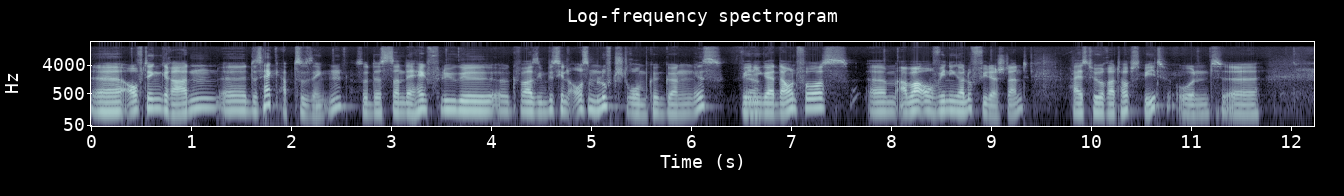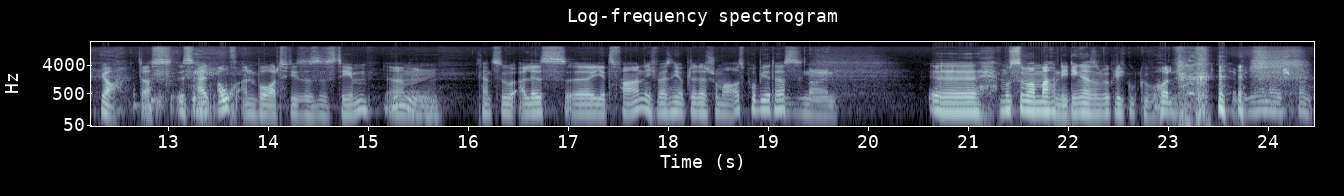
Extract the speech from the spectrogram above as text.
äh, auf den Geraden äh, das Heck abzusenken, sodass dann der Heckflügel äh, quasi ein bisschen aus dem Luftstrom gegangen ist. Weniger Downforce, ähm, aber auch weniger Luftwiderstand. Heißt höherer Topspeed. Und äh, ja, das ist halt auch an Bord, dieses System. Ähm, Kannst du alles äh, jetzt fahren? Ich weiß nicht, ob du das schon mal ausprobiert hast. Nein. Äh, musst du mal machen, die Dinger sind wirklich gut geworden. Da bin ich ja mal gespannt.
